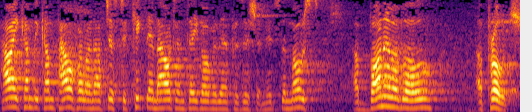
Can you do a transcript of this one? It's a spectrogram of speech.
how I can become powerful enough just to kick them out and take over their position. It's the most abominable approach.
